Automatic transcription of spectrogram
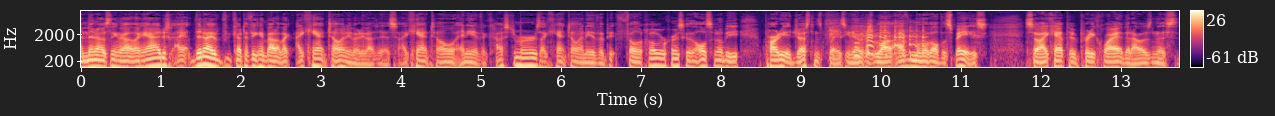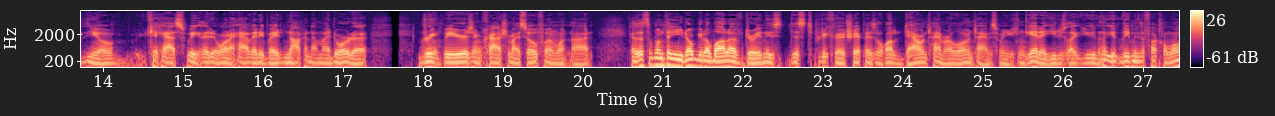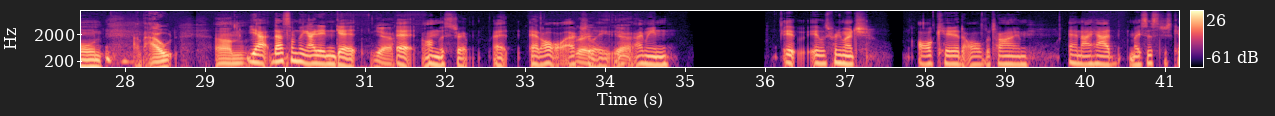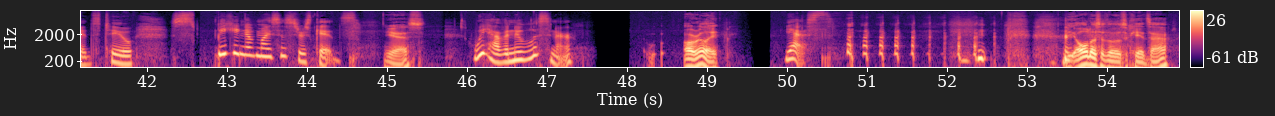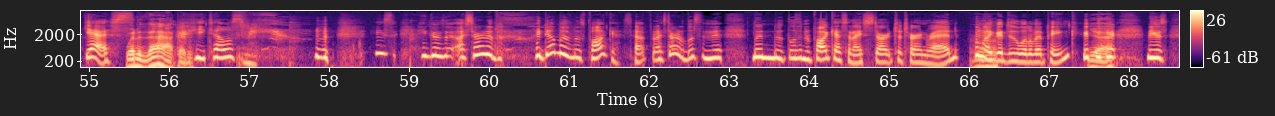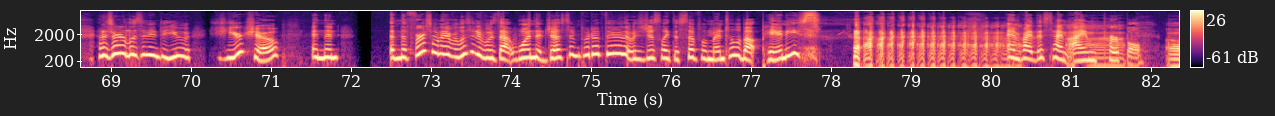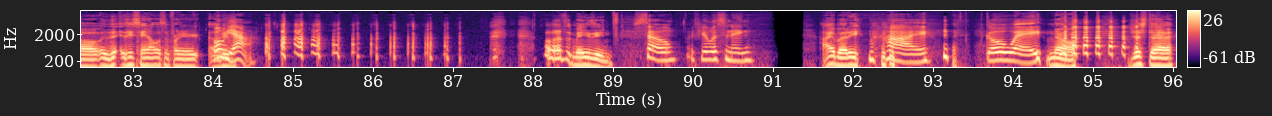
And then I was thinking about like, I just I, then I got to thinking about it like I can't tell anybody about this. I can't tell any of the customers. I can't tell any of the fellow coworkers because all of a sudden it'll be party at Justin's place, you know, because I have them with all the space. So I kept it pretty quiet that I was in this, you know, kick-ass suite. I didn't want to have anybody knocking down my door to drink beers and crash on my sofa and whatnot. Because that's the one thing you don't get a lot of during these this particular trip is a lot of downtime or alone time. So when you can get it, you just like you, you leave me the fuck alone. I'm out. Um, Yeah, that's something I didn't get yeah. at on this trip at at all. Actually, yeah. I mean, it it was pretty much all kid all the time, and I had my sister's kids too. Speaking of my sister's kids, Yes. we have a new listener. Oh, really? Yes, The oldest of those kids, huh? yes. When did that happen? he tells me he's he goes i started i downloaded this podcast app and i started listening to listening to, listening to podcasts and i start to turn red like just a little bit pink Mm-hmm. Yeah. and he goes and i started listening to you your show and then and the first one i ever listened to was that one that justin put up there that was just like the supplemental about panties and by this time i'm purple Oh, is he saying all this in front of your? oh yeah Oh, that's amazing. so if you're listening Hi, buddy. Hi. Go away. No, just uh,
